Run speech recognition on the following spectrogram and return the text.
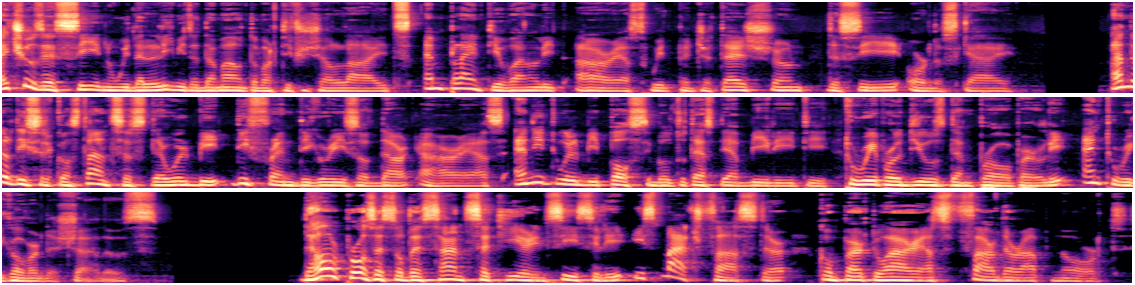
I choose a scene with a limited amount of artificial lights and plenty of unlit areas with vegetation, the sea or the sky. Under these circumstances, there will be different degrees of dark areas, and it will be possible to test the ability to reproduce them properly and to recover the shadows. The whole process of a sunset here in Sicily is much faster compared to areas farther up north.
